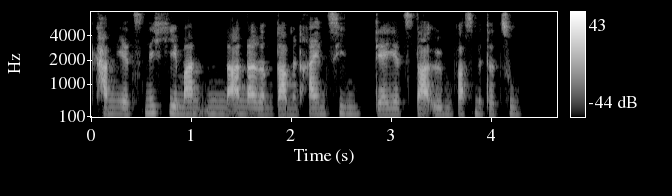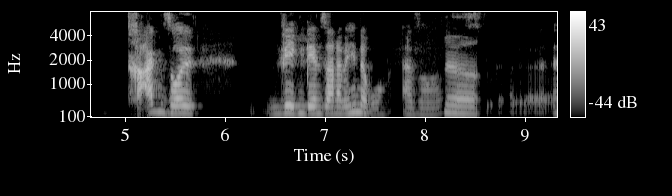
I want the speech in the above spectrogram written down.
kann jetzt nicht jemanden anderen damit reinziehen, der jetzt da irgendwas mit dazu tragen soll, wegen dem seiner Behinderung. Also ja. das, äh,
